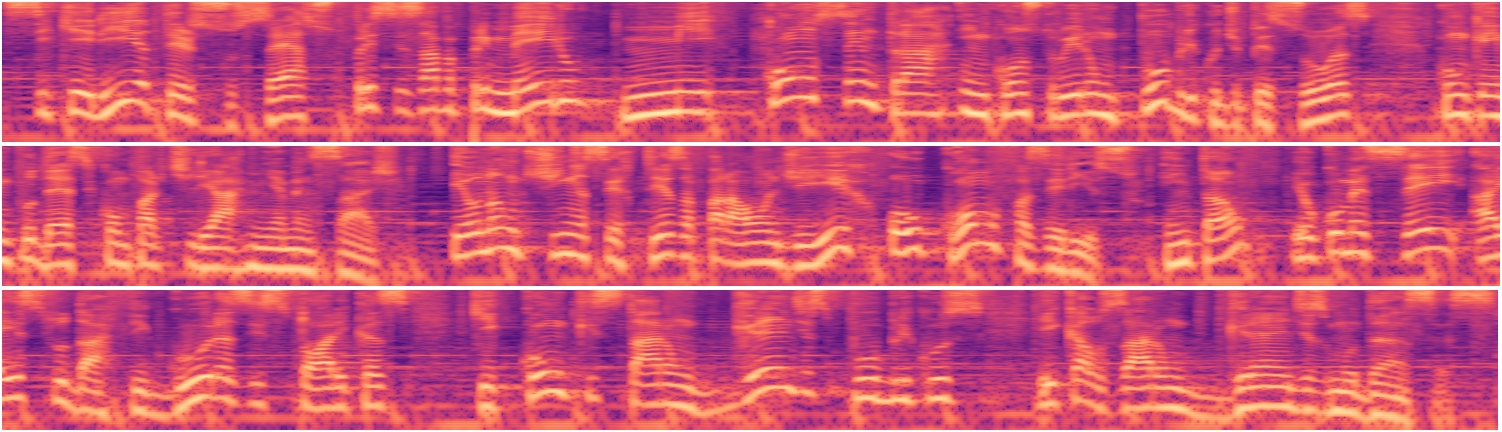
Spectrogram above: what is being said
se queria ter sucesso, precisava primeiro me concentrar em construir um público de pessoas com quem pudesse compartilhar minha mensagem. Eu não tinha certeza para onde ir ou como fazer isso. Então, eu comecei a estudar figuras históricas que conquistaram grandes públicos e causaram grandes mudanças.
